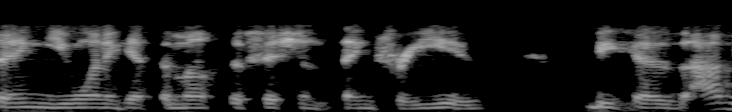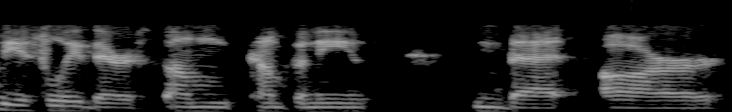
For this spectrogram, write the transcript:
thing. You want to get the most efficient thing for you, because obviously there are some companies that are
